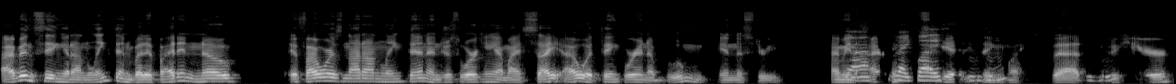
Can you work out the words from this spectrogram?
I've been seeing it on LinkedIn, but if I didn't know, if I was not on LinkedIn and just working at my site, I would think we're in a boom industry. I mean, Yeah, I don't likewise. see anything Mhm. like that Mhm. here.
